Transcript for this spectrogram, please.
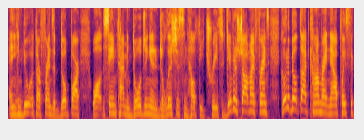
And you can do it with our friends at Built Bar while at the same time indulging in a delicious and healthy treat. So give it a shot, my friends. Go to built.com right now. Place the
